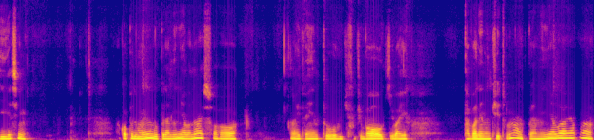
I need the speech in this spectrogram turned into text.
E assim, a Copa do Mundo para mim ela não é só um evento de futebol que vai tá valendo um título. Não, pra mim ela é, uma,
